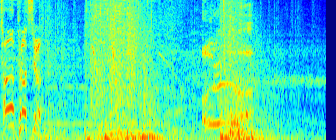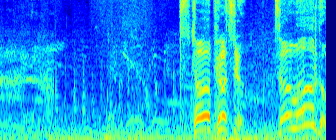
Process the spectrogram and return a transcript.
スタープラチナ。スタープラチナ。ザワールド。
